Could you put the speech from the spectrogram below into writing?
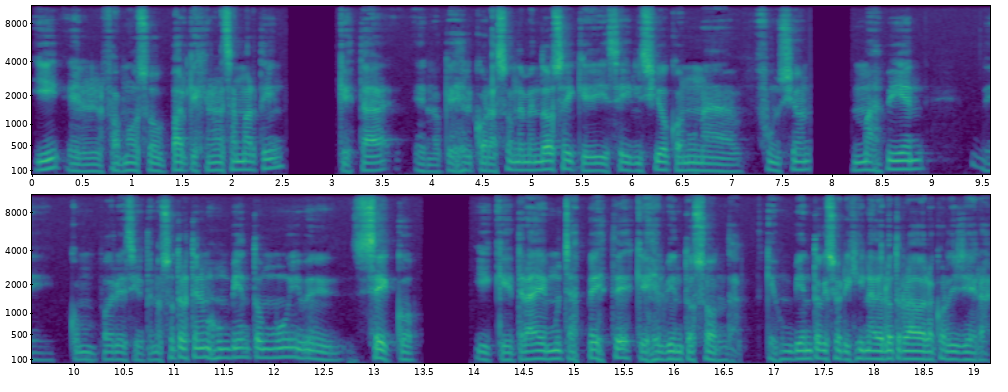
y el famoso Parque General San Martín, que está en lo que es el corazón de Mendoza y que se inició con una función más bien, de, ¿cómo podría decirte? Nosotros tenemos un viento muy eh, seco y que trae muchas pestes, que es el viento sonda, que es un viento que se origina del otro lado de la cordillera.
